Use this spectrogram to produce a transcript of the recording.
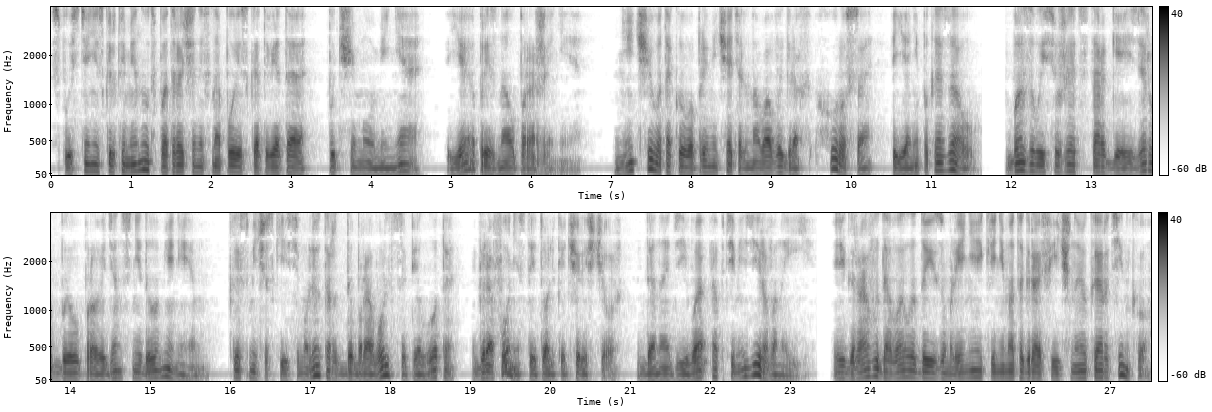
Спустя несколько минут, потраченных на поиск ответа «Почему меня?» я признал поражение. Ничего такого примечательного в играх Хоруса я не показал. Базовый сюжет Stargazer был пройден с недоумением. Космический симулятор добровольца-пилота, графонистый только чересчур, да на диво оптимизированный. Игра выдавала до изумления кинематографичную картинку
